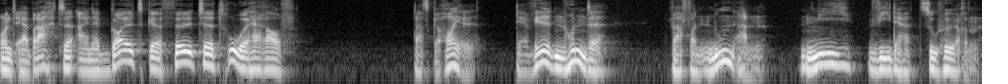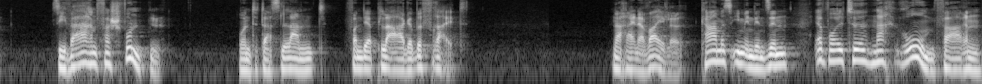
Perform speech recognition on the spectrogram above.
und er brachte eine goldgefüllte Truhe herauf. Das Geheul der wilden Hunde war von nun an nie wieder zu hören. Sie waren verschwunden und das Land von der Plage befreit. Nach einer Weile kam es ihm in den Sinn, er wollte nach Rom fahren.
